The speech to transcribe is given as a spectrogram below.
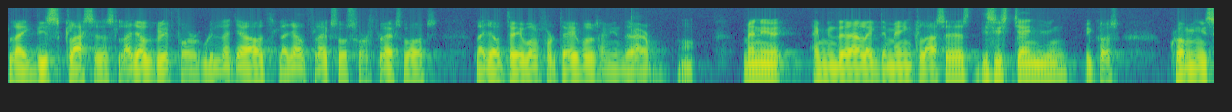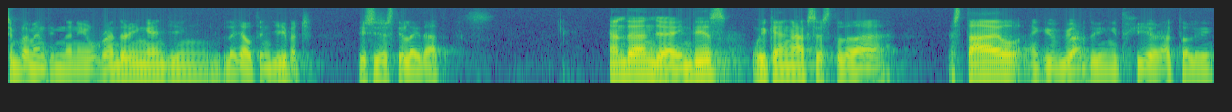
like these classes, layout grid for grid layout, layout flexbox for flexbox, layout table for tables. I mean, there are many, I mean, there are like the main classes. This is changing because Chromium is implementing the new rendering engine, layout ng, but this is still like that. And then, yeah, in this, we can access to the style, like we are doing it here actually.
